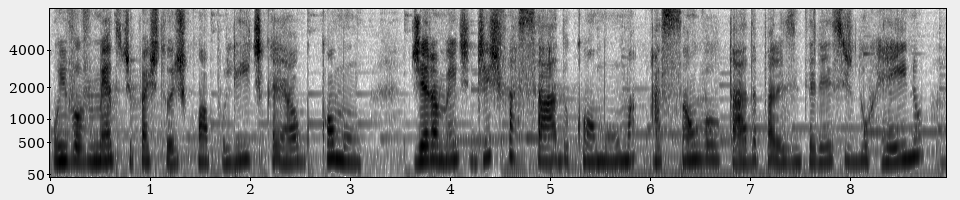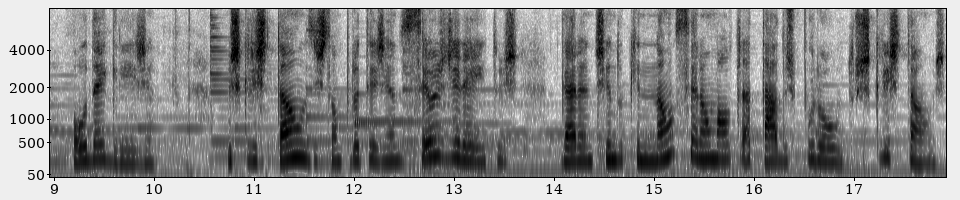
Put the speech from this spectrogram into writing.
O envolvimento de pastores com a política é algo comum, geralmente disfarçado como uma ação voltada para os interesses do reino ou da igreja. Os cristãos estão protegendo seus direitos, garantindo que não serão maltratados por outros cristãos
